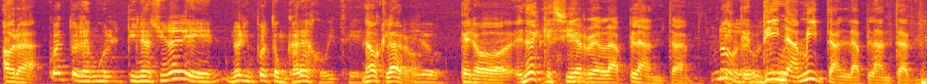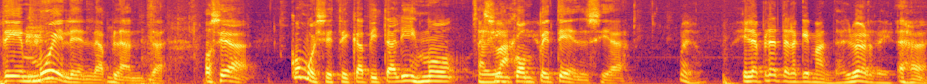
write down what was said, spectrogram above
Ahora, ¿Cuánto a las multinacionales no le importa un carajo, viste? no, claro, Pero- pero no es que cierren la planta, No, este, la- dinamitan la planta, demuelen la planta. O sea, ¿cómo es este capitalismo sin competencia? Bueno, es la plata la que manda, el verde. Ajá.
